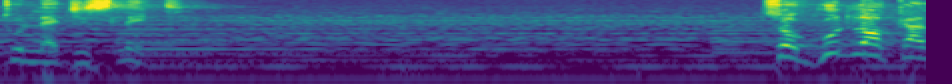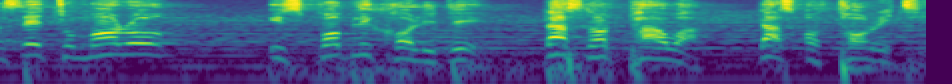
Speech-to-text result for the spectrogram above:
to legislate. So Goodluck can say tomorrow is public holiday. That's not power. That's authority.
